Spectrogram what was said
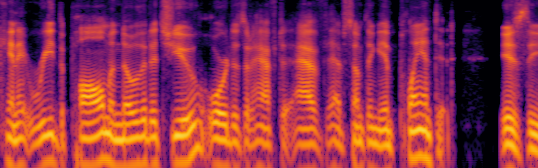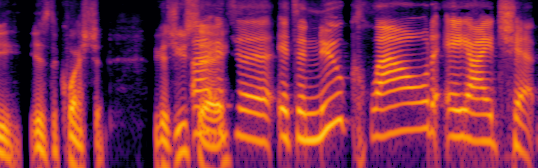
Can it read the palm and know that it's you, or does it have to have have something implanted? Is the is the question? Because you Uh, say it's a it's a new cloud AI chip.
